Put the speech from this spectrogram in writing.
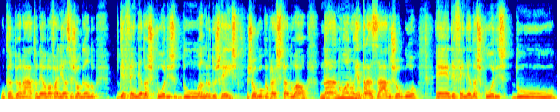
o campeonato, né, a Nova Aliança jogando, defendendo as cores do Angra dos Reis, jogou o campeonato estadual. Na, no ano retrasado jogou é, defendendo as cores do,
